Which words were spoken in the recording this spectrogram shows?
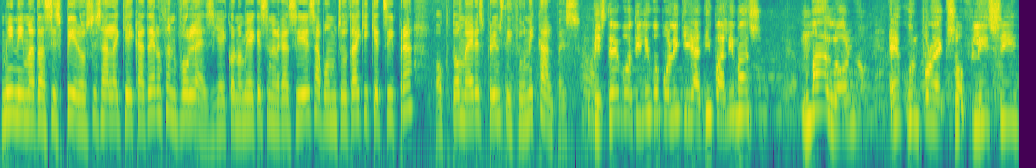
Μηνύματα συσπήρωσης αλλά και οι κατέρωθεν βολές για οικονομιακέ συνεργασίες από Μητσοτάκη και Τσίπρα, οκτώ μέρες πριν στηθούν οι κάλπες. Πιστεύω ότι λίγο πολύ και οι αντίπαλοι μας μάλλον έχουν προεξοφλήσει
